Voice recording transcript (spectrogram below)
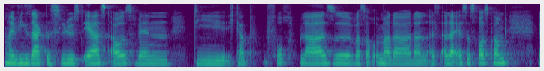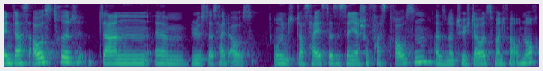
Weil wie gesagt, es löst erst aus, wenn die, ich glaube, Fruchtblase, was auch immer da dann als allererstes rauskommt, wenn das austritt, dann ähm, löst das halt aus. Und das heißt, das ist dann ja schon fast draußen. Also natürlich dauert es manchmal auch noch,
